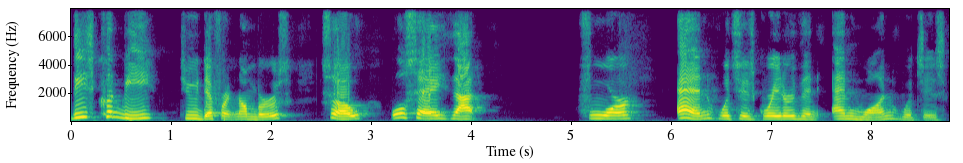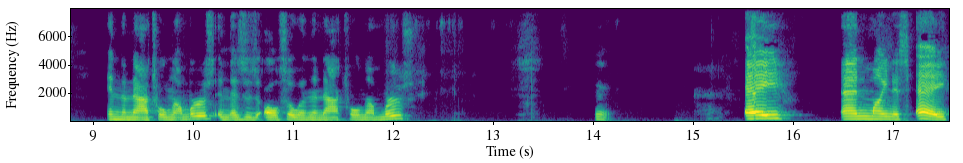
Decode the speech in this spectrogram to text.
these could be two different numbers. So we'll say that for n, which is greater than n1, which is in the natural numbers, and this is also in the natural numbers, a n minus a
